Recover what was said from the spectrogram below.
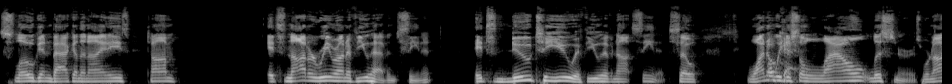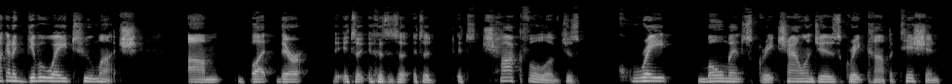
slogan back in the '90s. Tom, it's not a rerun if you haven't seen it. It's new to you if you have not seen it. So why don't we just allow listeners? We're not going to give away too much, um, but there it's a because it's a it's a it's chock full of just great moments, great challenges, great competition.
